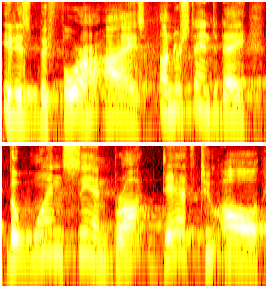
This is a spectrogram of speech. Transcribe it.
It is before our eyes. Understand today, the one sin brought death to all,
